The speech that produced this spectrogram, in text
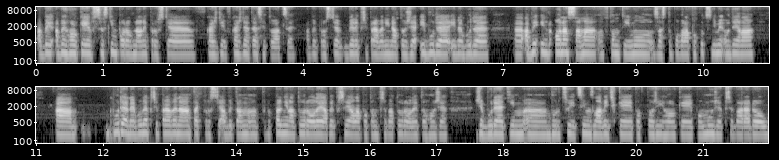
aby, aby holky se s tím porovnali prostě v každé, v každé té situaci, aby prostě byly připraveni na to, že i bude, i nebude, aby i ona sama v tom týmu zastupovala, pokud s nimi odjela a bude, nebude připravená, tak prostě, aby tam plnila tu roli, aby přijala potom třeba tu roli toho, že, že bude tím uh, burcujícím z lavičky, podpoří holky, pomůže třeba radou,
